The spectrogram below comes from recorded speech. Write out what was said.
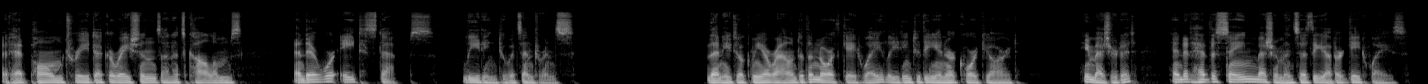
It had palm tree decorations on its columns, and there were eight steps leading to its entrance. Then he took me around to the north gateway leading to the inner courtyard. He measured it, and it had the same measurements as the other gateways.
